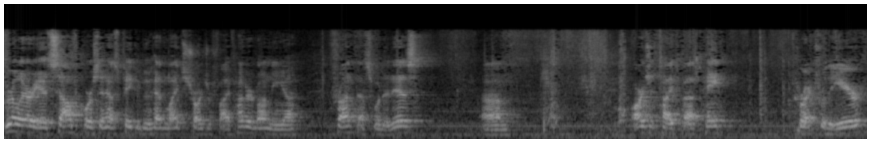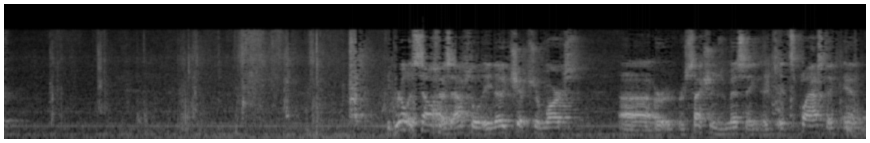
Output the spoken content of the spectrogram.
Grill area itself, of course, it has peekaboo headlights, Charger 500 on the uh, front, that's what it is. Um, Argent type uh, paint, correct for the ear. The grill itself has absolutely no chips or marks uh, or, or, sections missing. It, it's plastic and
